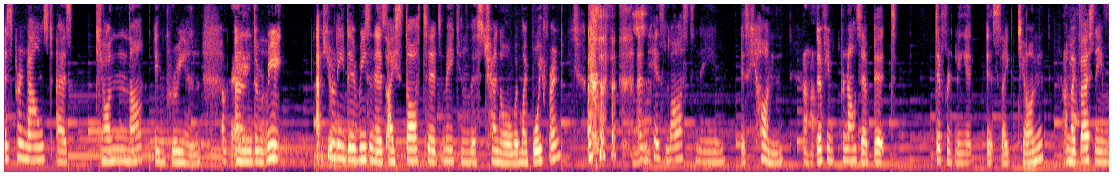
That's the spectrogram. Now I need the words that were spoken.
it's pronounced as Kyonna in Korean, okay. And the re- actually the reason is I started making this channel with my boyfriend, and his last name is Hyun. uh-huh. So if you pronounce it a bit differently, it it's like Kyun. And my uh-huh. first name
